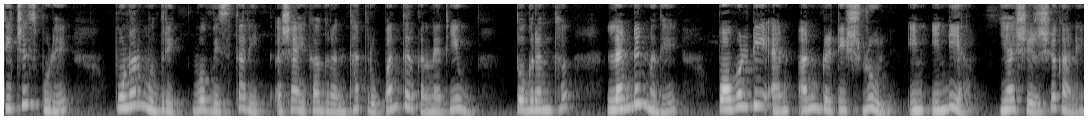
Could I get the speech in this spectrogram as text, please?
तिचेच पुढे पुनर्मुद्रित व विस्तारित अशा एका ग्रंथात रूपांतर करण्यात येऊन तो ग्रंथ लंडनमध्ये poverty and unBritish rule in India ह्या शीर्षकाने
